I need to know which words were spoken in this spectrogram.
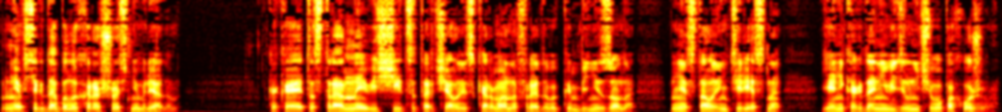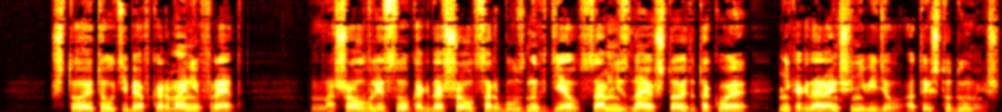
мне всегда было хорошо с ним рядом. Какая-то странная вещица торчала из кармана Фредова комбинезона. Мне стало интересно, я никогда не видел ничего похожего. «Что это у тебя в кармане, Фред?» «Нашел в лесу, когда шел с арбузных дел. Сам не знаю, что это такое, никогда раньше не видел. А ты что думаешь?»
